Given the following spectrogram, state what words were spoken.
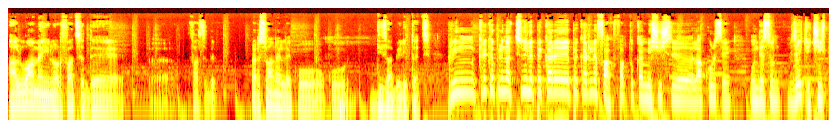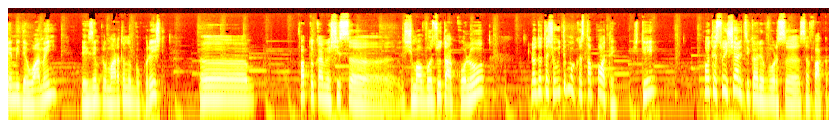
al oamenilor față de uh, față de persoanele cu, cu dizabilități? Prin, cred că prin acțiunile pe care, pe care le fac. Faptul că am ieșit și la curse unde sunt 10-15 de oameni, de exemplu Maratonul București, uh, faptul că am ieșit să, și m-au văzut acolo, le-au dat așa, uite mă că ăsta poate, știi? Poate sunt și alții care vor să, să facă.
